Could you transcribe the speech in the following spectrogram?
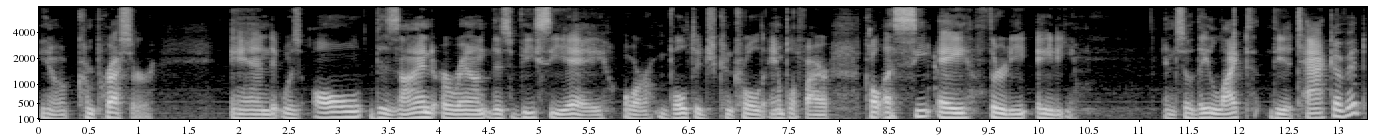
you know, compressor. And it was all designed around this VCA or voltage controlled amplifier called a CA3080. And so they liked the attack of it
